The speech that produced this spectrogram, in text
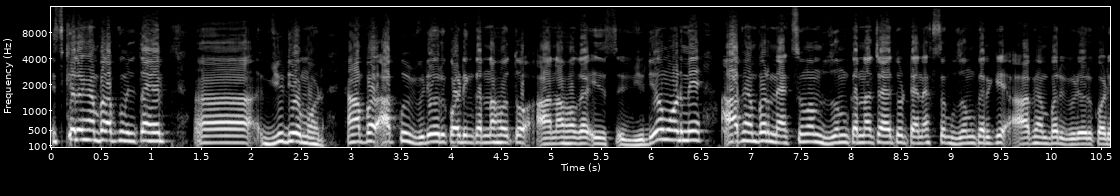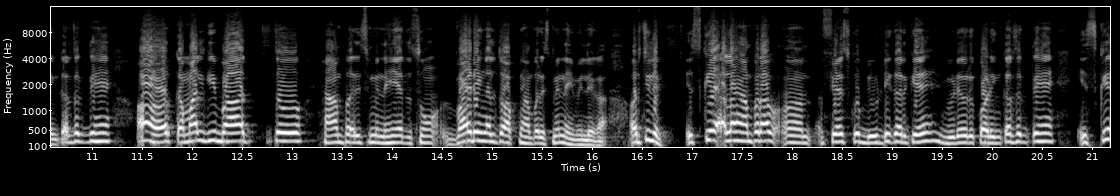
इसके अलावा यहाँ पर आपको मिलता है आ, वीडियो मोड यहाँ पर आपको वीडियो रिकॉर्डिंग करना हो तो आना होगा इस वीडियो मोड में। आप यहाँ पर मैक्सिमम जूम करना चाहे तो टेन तक जूम करके आप यहाँ पर वीडियो रिकॉर्डिंग कर सकते हैं। और कमाल की बात तो यहाँ पर इसमें नहीं है दोस्तों वाइड एंगल तो आपको यहाँ पर इसमें नहीं मिलेगा। और चलिए इसके अलावा यहाँ पर आप फेस को ब्यूटी करके वीडियो रिकॉर्डिंग कर सकते हैं। इसके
